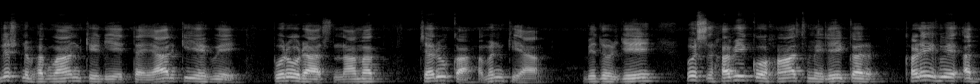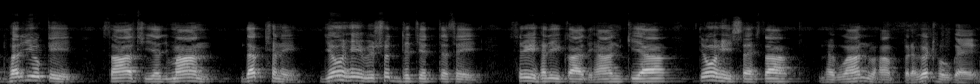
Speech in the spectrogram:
विष्णु भगवान के लिए तैयार किए हुए पुरोरास नामक चरु का हवन किया। विदुर जी, उस हवि को हाथ में लेकर खड़े हुए अध्वर्यु के साथ यजमान दक्ष ने जो ही विशुद्ध चित्त से श्री हरि का ध्यान किया, त्यों ही सहसा भगवान वहाँ प्रकट हो गए।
